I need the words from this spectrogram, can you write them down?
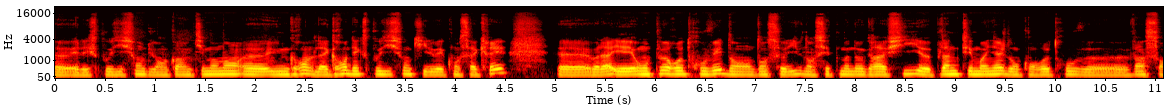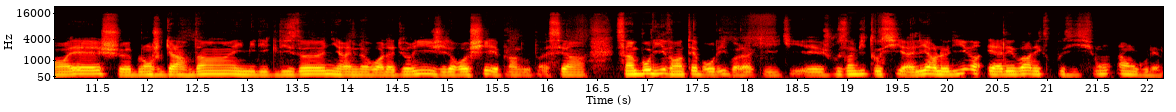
et l'exposition dure encore un petit moment, euh, une grande, la grande exposition qui lui est consacrée. Euh, voilà, et on peut retrouver dans, ce livre, dans cette monographie, plein de témoignages. Donc on retrouve Vincent Hesch, Blanche Gardin, Émilie Glisonne, Irène Leroy-Ladurie, Gilles Rocher et plein d'autres. C'est un, un beau livre, un très beau livre. Voilà, qui, et je vous invite aussi à lire le livre et à aller voir l'exposition à Angoulême.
